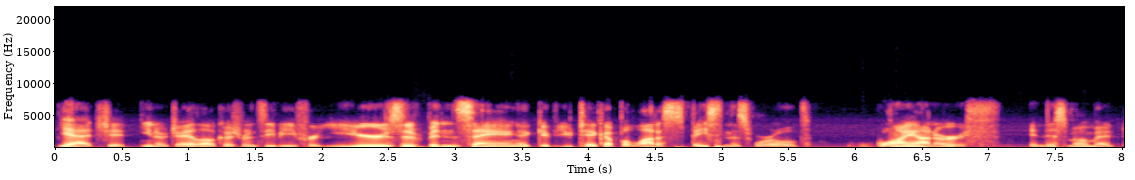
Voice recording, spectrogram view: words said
yeah, you know, JLL, Cushman, CB for years have been saying like if you take up a lot of space in this world, why on earth in this moment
